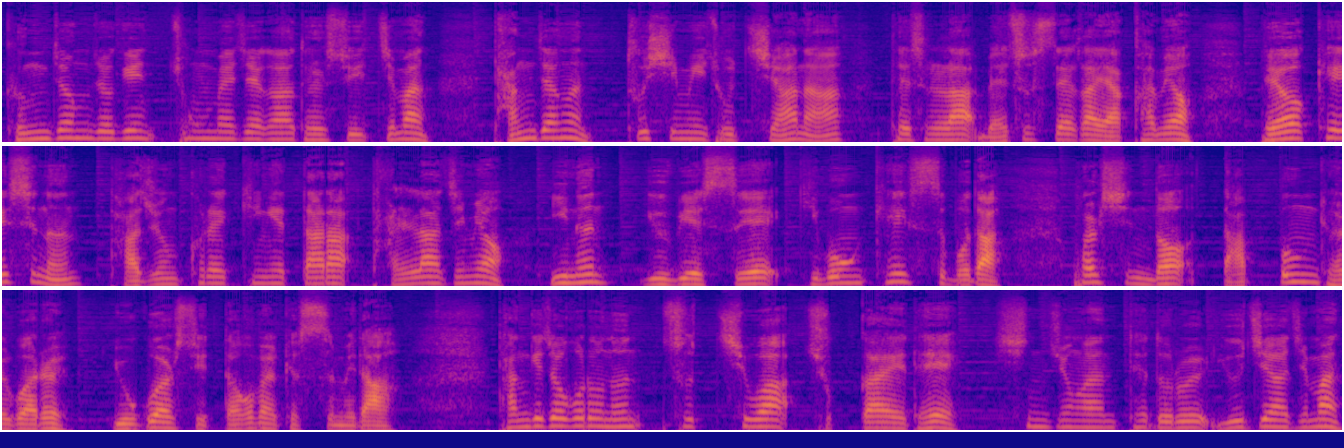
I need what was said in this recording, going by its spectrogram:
긍정적인 촉매제가 될 수 있지만 당장은 투심이 좋지 않아 테슬라 매수세가 약하며 베어 케이스는 다중 크래킹에 따라 달라지며 이는 UBS의 기본 케이스보다 훨씬 더 나쁜 결과를 요구할 수 있다고 밝혔습니다. 단기적으로는 수치와 주가에 대해 신중한 태도를 유지하지만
